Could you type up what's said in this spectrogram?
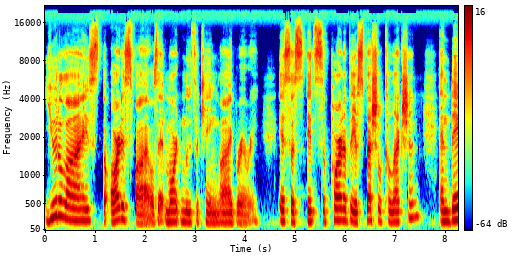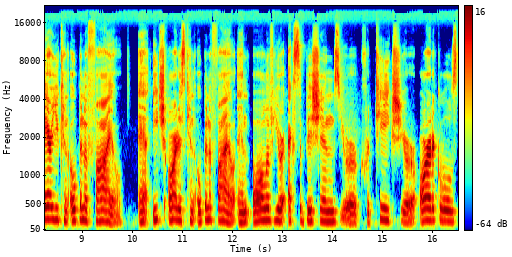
utilize the artist files at Martin Luther King Library. It's a, it's a part of their special collection, and there you can open a file. Each artist can open a file, and all of your exhibitions, your critiques, your articles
